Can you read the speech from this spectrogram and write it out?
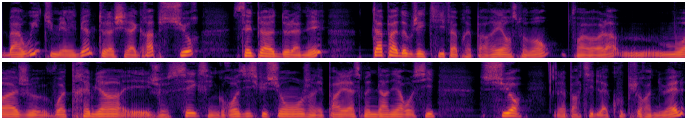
bah oui, tu mérites bien de te lâcher la grappe sur cette période de l'année. T'as pas d'objectif à préparer en ce moment. Voilà, moi je vois très bien et je sais que c'est une grosse discussion. J'en ai parlé la semaine dernière aussi sur la partie de la coupure annuelle.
